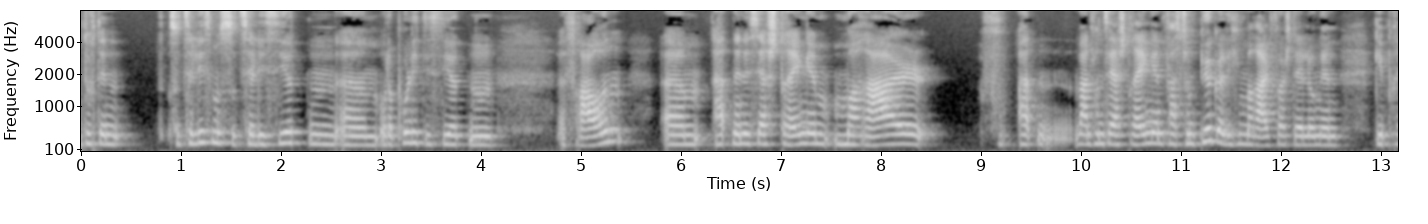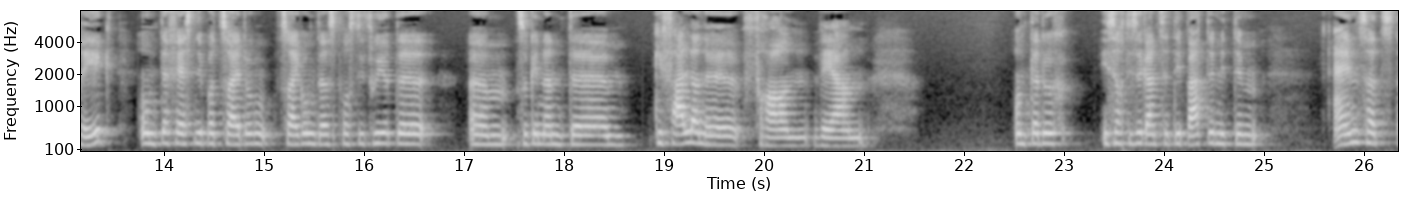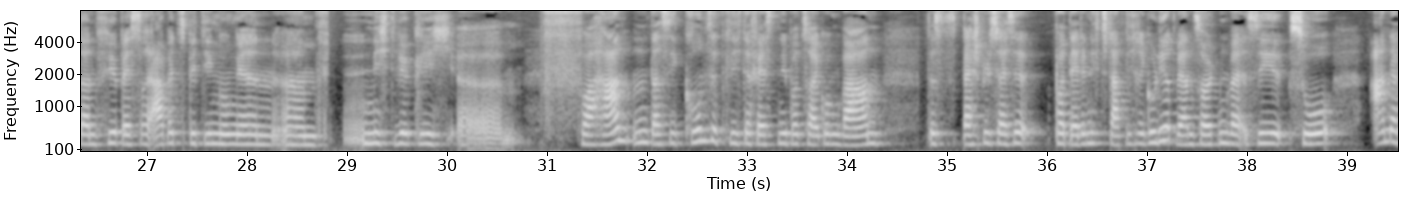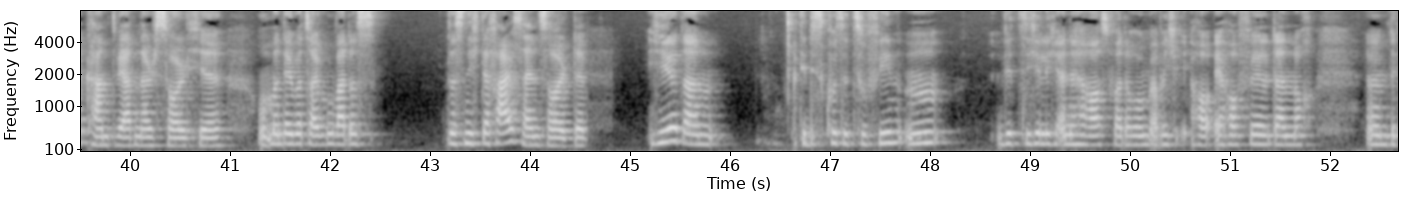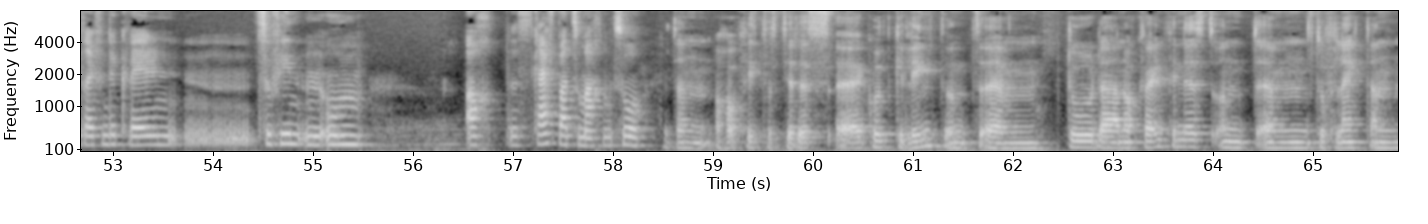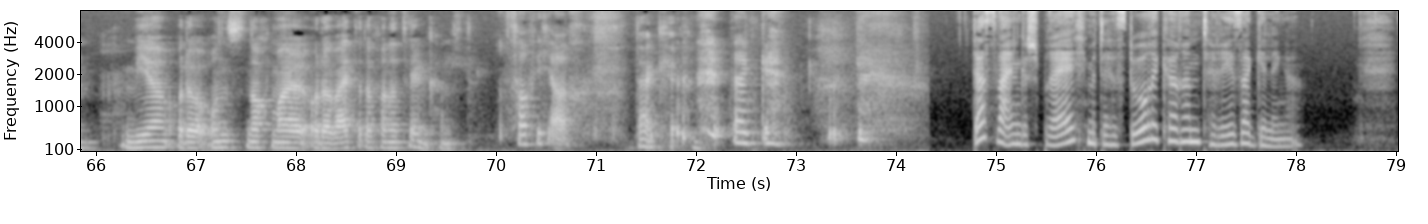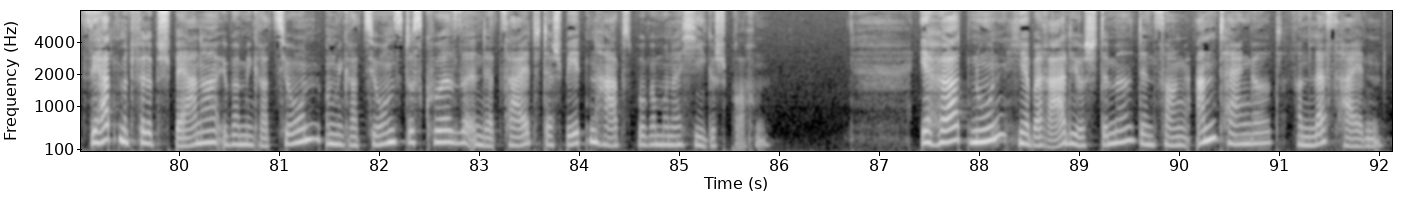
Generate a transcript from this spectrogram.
durch den Sozialismus sozialisierten ähm, oder politisierten äh, Frauen ähm, hatten eine sehr strenge Moral, hatten, waren von sehr strengen, fast schon bürgerlichen Moralvorstellungen geprägt und der festen Überzeugung, dass Prostituierte ähm, sogenannte gefallene Frauen wären. Und dadurch ist auch diese ganze Debatte mit dem Einsatz dann für bessere Arbeitsbedingungen ähm, nicht wirklich ähm, vorhanden, da sie grundsätzlich der festen Überzeugung waren, dass beispielsweise Bordelle nicht staatlich reguliert werden sollten, weil sie so anerkannt werden als solche. Und man der Überzeugung war, dass das nicht der Fall sein sollte. Hier dann die Diskurse zu finden, wird sicherlich eine Herausforderung, aber ich erhoffe dann noch ähm, betreffende Quellen äh, zu finden, um auch das greifbar zu machen. So. Dann hoffe ich, dass dir das äh, gut gelingt und ähm, du da noch Quellen findest und ähm, du vielleicht dann mir oder uns nochmal oder weiter davon erzählen kannst. Das hoffe ich auch. Danke. Danke. Das war ein Gespräch mit der Historikerin Theresa Gillinger. Sie hat mit Philipp Sperner über Migration und Migrationsdiskurse in der Zeit der späten Habsburger Monarchie gesprochen. Ihr hört nun hier bei Radiostimme den Song Untangled von Les Hayden.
